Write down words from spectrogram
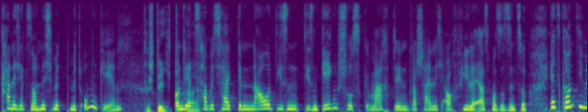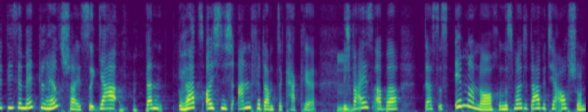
kann ich jetzt noch nicht mit, mit umgehen. Verstehe ich Und total. jetzt habe ich halt genau diesen, diesen Gegenschuss gemacht, den wahrscheinlich auch viele erstmal so sind, so, jetzt kommt die mit dieser Mental Health Scheiße. Ja, dann hört's euch nicht an, verdammte Kacke. Ich weiß aber, dass es immer noch, und das meinte David ja auch schon,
